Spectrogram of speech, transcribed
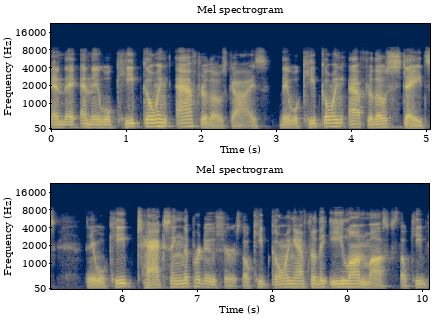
And they and they will keep going after those guys. They will keep going after those states. They will keep taxing the producers. They'll keep going after the Elon Musks. They'll keep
